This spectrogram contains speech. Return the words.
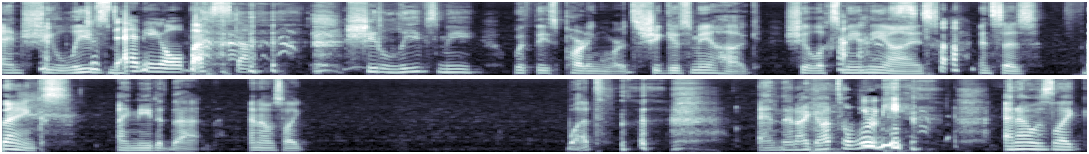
and she leaves. Just me, any old bus stop. she leaves me with these parting words. She gives me a hug. She looks me in the eyes and says, "Thanks. I needed that." And I was like, "What?" and then I got to work, need- and I was like,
